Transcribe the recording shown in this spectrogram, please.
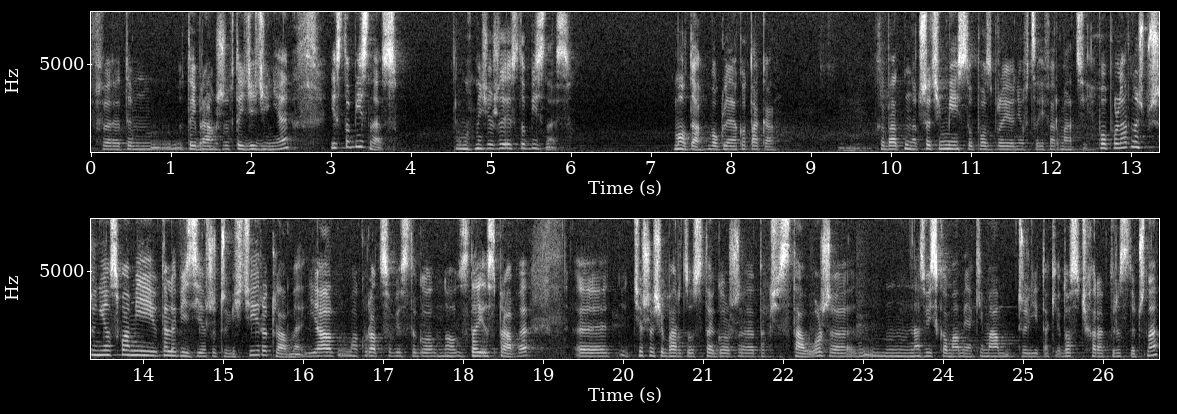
w tym, tej branży, w tej dziedzinie. Jest to biznes. Mówmy się, że jest to biznes. Moda w ogóle jako taka. Chyba na trzecim miejscu po zbrojeniówce i farmacji. Popularność przyniosła mi telewizja rzeczywiście i reklamy. Ja akurat sobie z tego no, zdaję sprawę. E, Cieszę się bardzo z tego, że tak się stało, że mm, nazwisko mam jakie mam, czyli takie dosyć charakterystyczne.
